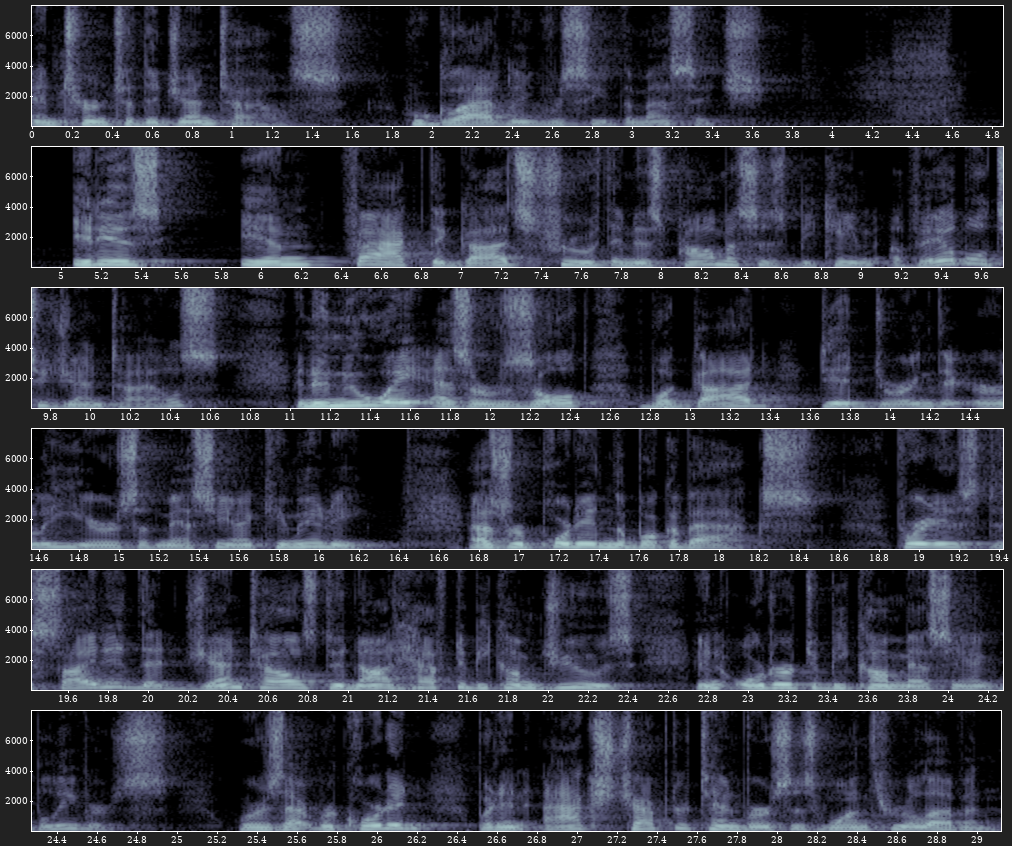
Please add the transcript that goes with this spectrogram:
and turned to the Gentiles, who gladly received the message. It is in fact that God's truth and his promises became available to Gentiles in a new way as a result of what God did during the early years of the Messianic community, as reported in the book of Acts. For it is decided that Gentiles did not have to become Jews in order to become Messianic believers. Where is that recorded? But in Acts chapter 10, verses 1 through 11.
